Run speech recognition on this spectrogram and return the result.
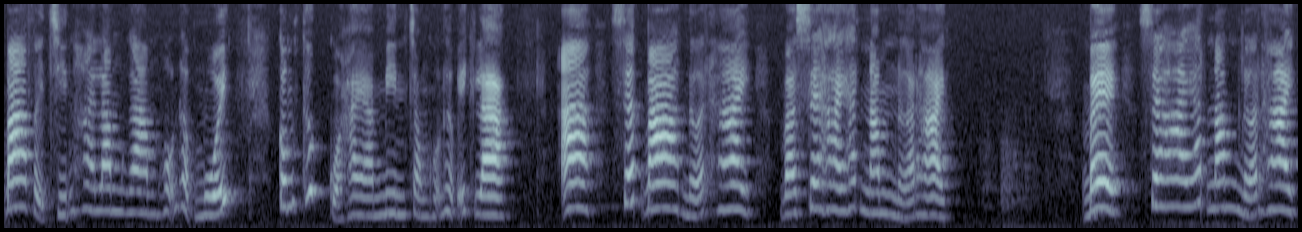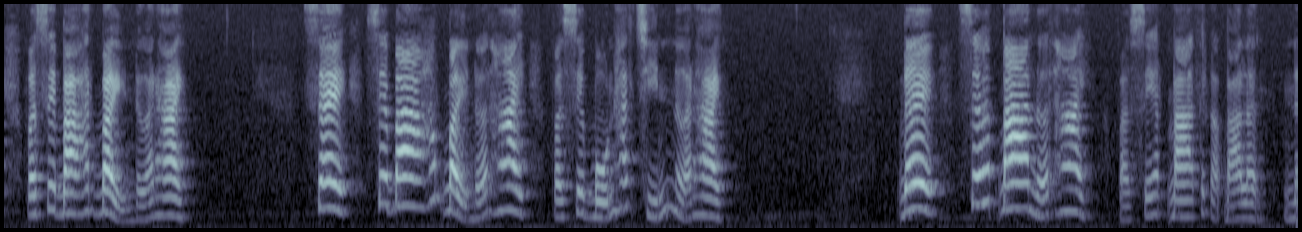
3,925 gam hỗn hợp muối. Công thức của hai amin trong hỗn hợp X là A. CH3NH2 và C2H5NH2. B. C2H5NH2 và C3H7NH2. C. C3H7NH2 và C4H9NH2. D. CH3NH2 và CH3 tất cả 3 lần N.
